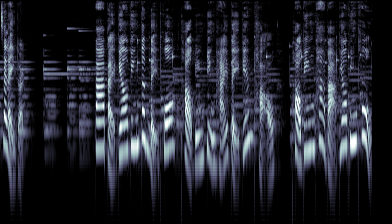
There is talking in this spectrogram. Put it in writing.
再来一段。八百标兵奔北坡，炮兵并排北边跑。炮兵怕把标兵碰，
